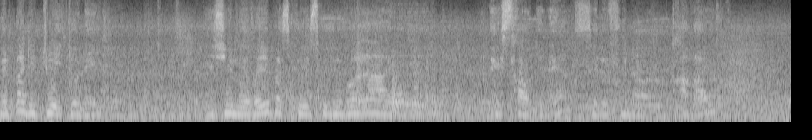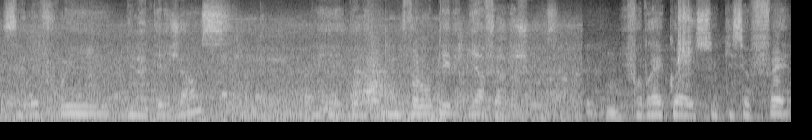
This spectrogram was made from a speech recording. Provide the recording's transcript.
mais pas du tout étonné. Je suis émerveillé parce que ce que je vois là est extraordinaire. C'est le fruit d'un travail, c'est le fruit d'une intelligence et d'une volonté de bien faire des choses. Il faudrait que ce qui se fait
